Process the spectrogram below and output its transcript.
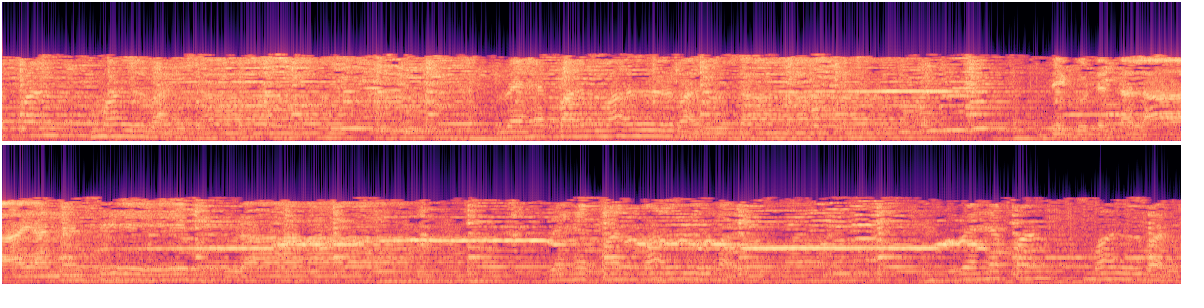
වැහපන් මල් වර්ෂා. වැහපන් මල් වර්ෂා. දෙගොඩ තලා යනසේ පුරා වැහපන් මල් වර්ෂා. වැහපන් මල් වර්ෂා.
